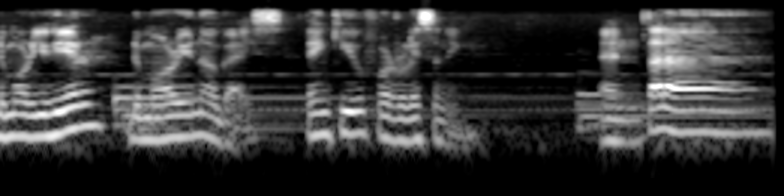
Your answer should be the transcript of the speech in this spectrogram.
the more you hear, the more you know, guys. Thank you for listening. And tada!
